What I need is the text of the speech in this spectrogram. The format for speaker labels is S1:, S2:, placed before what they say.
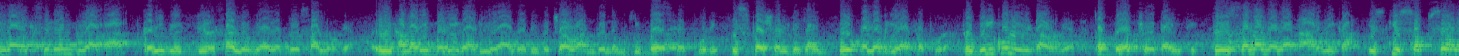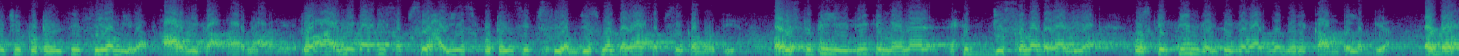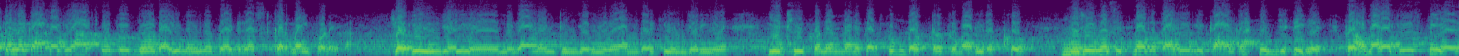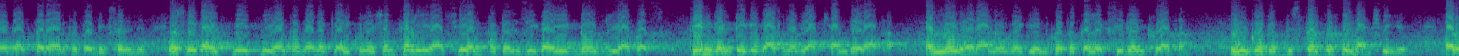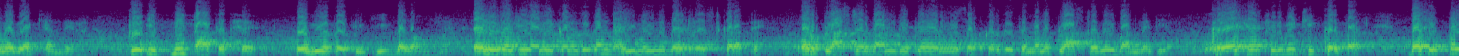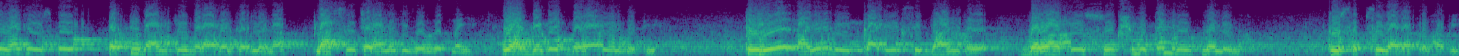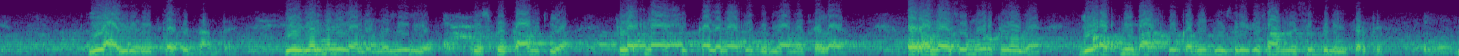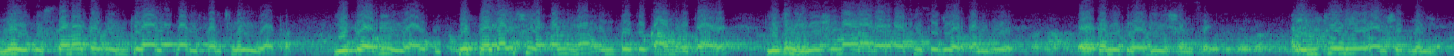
S1: मेरा एक्सीडेंट हुआ था, करीब एक डेढ़ साल हो गया या दो साल हो गया। एक हमारी बड़ी गाड़ी है, आज़ादी बचाओ आंदोलन की बस है पूरी। स्पेशल डिज़ाइन, वो पलट गया था पूरा। तो बिल्कुल उल्टा हो गया था। तब बहुत चोट आई थी। तो उस समय मैंने आर्निका इसकी सबसे ऊँची पोटेंसी सीएम लिया आर्निका आर्निका तो आर्निका की सबसे हाईएस्ट पोटेंसी सीएम जिसमें दवा सबसे कम होती है। और स्थिति ये थी कि मैंने जिस समय दवा लिया, उसके तीन घंटे के बाद मैं मेरे काम पे लग गया। और डॉक्टर ने कहा था कि आपको तो दो ढाई महीने बेड रेस्ट करना ही पड़ेगा, क्योंकि इंजरी है लिगामेंट इंजरी है, अंदर की इंजरी है, ये ठीक होने में मैंने कहा, तुम डॉक्टर तुम्हारी रखो, मुझे बस इतना बता दो कि कहाँ कहाँ इंजरी है। तो हमारा दोस्त ही है वो डॉक्टर ऑर्थोपेडिक सर्जन उसने कहा, इतनी इतनी है तो मैंने कैलकुलेशन कर लिया सी एम पोटेंसी का एक डोज लिया बस। तीन घंटे के बाद में व्याख्यान दे रहा था और लोग हैरान हो गए कि इनको तो कल एक्सीडेंट हुआ था, इनको तो बिस्तर पर होना चाहिए। और मैं व्याख्यान दे रहा तो इतनी ताकत है, होम्योपैथी की दवाओं में एलोपैथी वाले कम से कम ढाई महीने बेड रेस्ट कराते हैं और प्लास्टर बाँध देते हैं और वो सब कर देते हैं। मैंने प्लास्टर नहीं बांधने दिया। क्रैक है, फिर भी ठीक करता है। बस इतना ही है कि उसको पट्टी बाँध के बराबर कर लेना। प्लास्टर चढ़ाने की ज़रूरत नहीं है। वो हड्डी को दवा जोड़ देती है। तो ये आयुर्वेद का एक सिद्धांत है, दवा को सूक्ष्मतम रूप में लेना। तो सबसे ज़्यादा प्रभावी है। ये आयुर्वेद का सिद्धांत है। ये जर्मनी वालों ने ले लिया, उस पर काम किया, फिर अपना सिक्का लगा के दुनिया में फैलाया। और हम ऐसे मूर्ख लोग हैं जो अपनी बात को कभी दूसरे के सामने सिद्ध नहीं करते। नहीं, उस समय तक उनके यहाँ इतना रिसर्च नहीं हुआ था। ये तो अभी हुआ है। ये पैदाइशी अपंग है, उन पे तो काम होता है, लेकिन हिरोशिमा नागासाकी से जो अपंग हुए एटॉमिक रेडिएशन से, उनके लिए औषध नहीं है।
